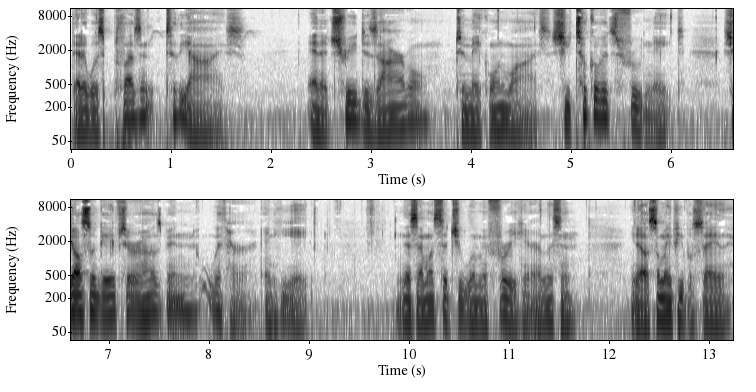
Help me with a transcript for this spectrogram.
that it was pleasant to the eyes, and a tree desirable to make one wise, she took of its fruit and ate. She also gave to her husband with her, and he ate. Listen, I must set you women free here. Listen, you know, so many people say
